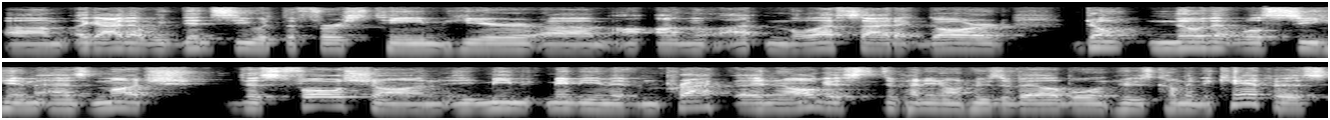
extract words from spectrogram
um, a guy that we did see with the first team here um, on, the, on the left side at guard. Don't know that we'll see him as much this fall, Sean. Maybe even in August, depending on who's available and who's coming to campus.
